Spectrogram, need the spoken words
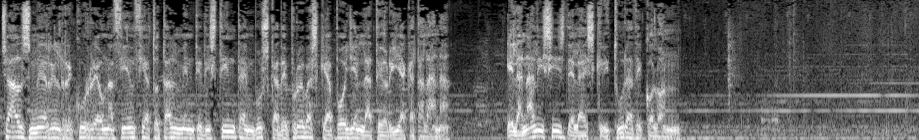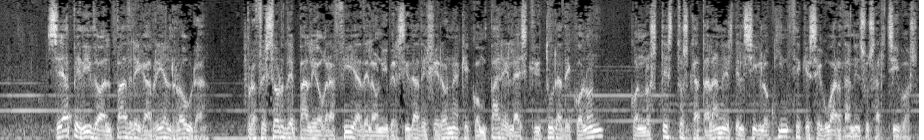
Charles Merrill recurre a una ciencia totalmente distinta en busca de pruebas que apoyen la teoría catalana, el análisis de la escritura de Colón. Se ha pedido al padre Gabriel Roura, profesor de paleografía de la Universidad de Gerona, que compare la escritura de Colón con los textos catalanes del siglo XV que se guardan en sus archivos.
